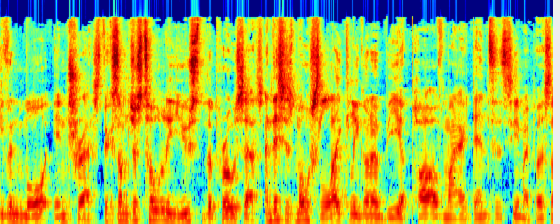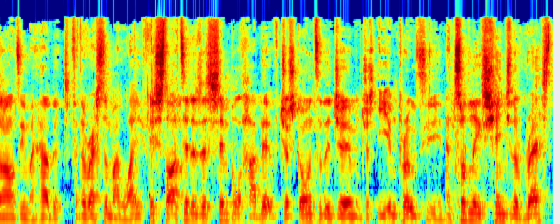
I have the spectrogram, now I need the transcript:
even more interest because I'm just totally used to the process. And this is most likely going to be a part of my identity, my personality, my habits for the rest of my life. It started as a simple habit of just going to the gym and just eating protein, and suddenly it's changed the rest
